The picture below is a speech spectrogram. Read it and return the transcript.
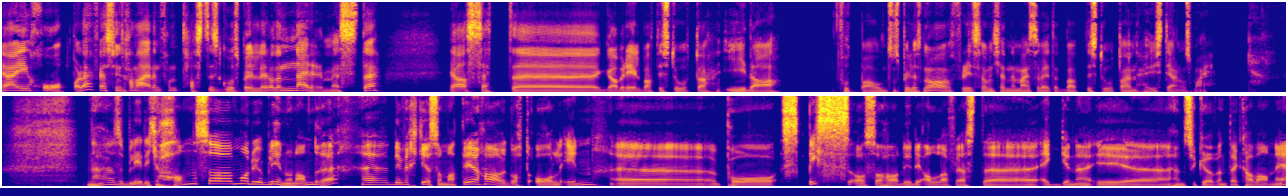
Jeg håper det, for jeg syns han er en fantastisk god spiller, og det nærmeste jeg har sett uh, Gabriel Batistota i da fotballen som spilles nå, for de som kjenner meg, så vet jeg at Batistota er en høy stjerne hos meg. Nei, altså Blir det ikke han, så må det jo bli noen andre. Eh, Det virker som at de har gått all in eh, på spiss, og så har de de aller fleste eggene i eh, hønsekurven til Kavani.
